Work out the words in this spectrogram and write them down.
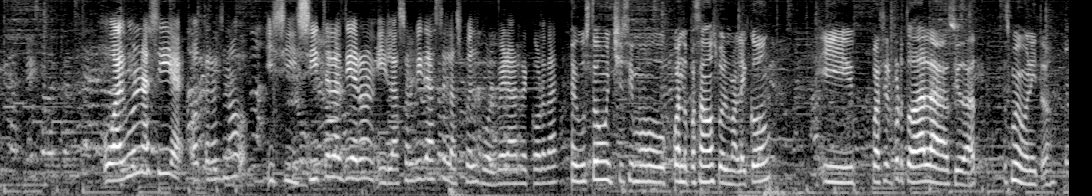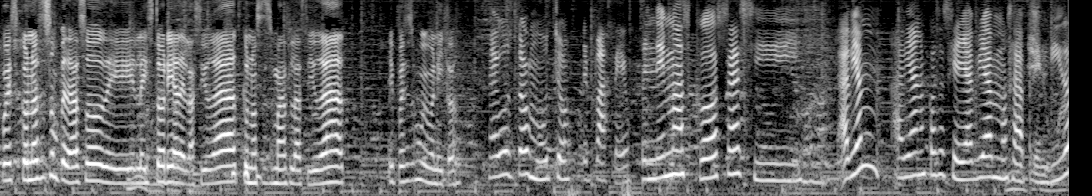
O algunas sí, otras no. Y si sí te las dieron y las olvidaste, las puedes volver a recordar. Me gustó muchísimo cuando pasamos por el malecón y pasar por toda la ciudad. Es muy bonito. Pues conoces un pedazo de la historia de la ciudad, conoces más la ciudad y pues es muy bonito. Me gustó mucho el paseo. Aprendimos cosas y habían, habían cosas que ya habíamos aprendido,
